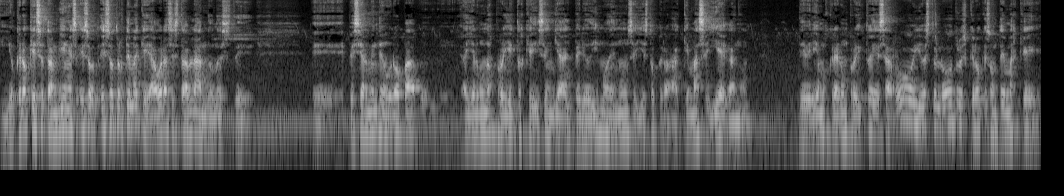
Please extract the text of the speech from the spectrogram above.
y yo creo que eso también es, es otro tema que ahora se está hablando, ¿no? Este, especialmente en Europa hay algunos proyectos que dicen ya el periodismo denuncia y esto, pero ¿a qué más se llega, no? Deberíamos crear un proyecto de desarrollo, esto y lo otro, creo que son temas que,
